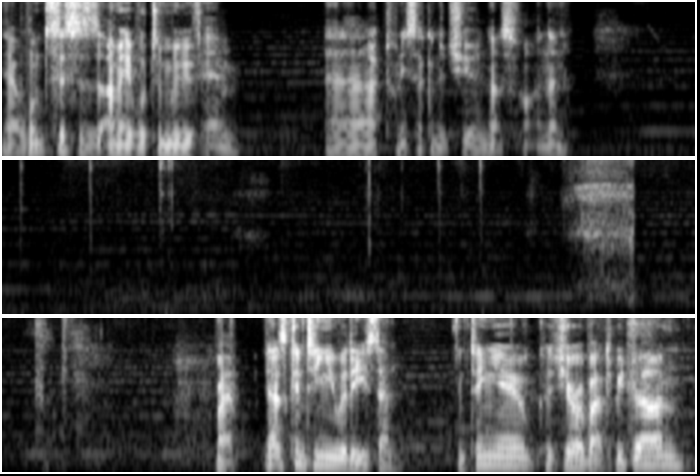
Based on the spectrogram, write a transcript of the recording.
Now, once this is, I'm able to move him. Uh, 22nd of June, that's fine then. Right, let's continue with these then. Continue, because you're about to be done.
